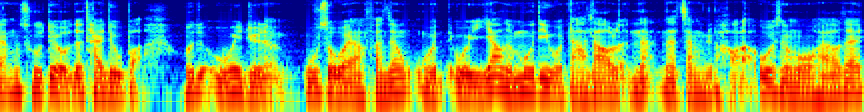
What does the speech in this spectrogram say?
当初对我的态度吧，我就我也觉得无所谓啊，反正我我要的目的我达到了，那那这样就好了。为什么我还要再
